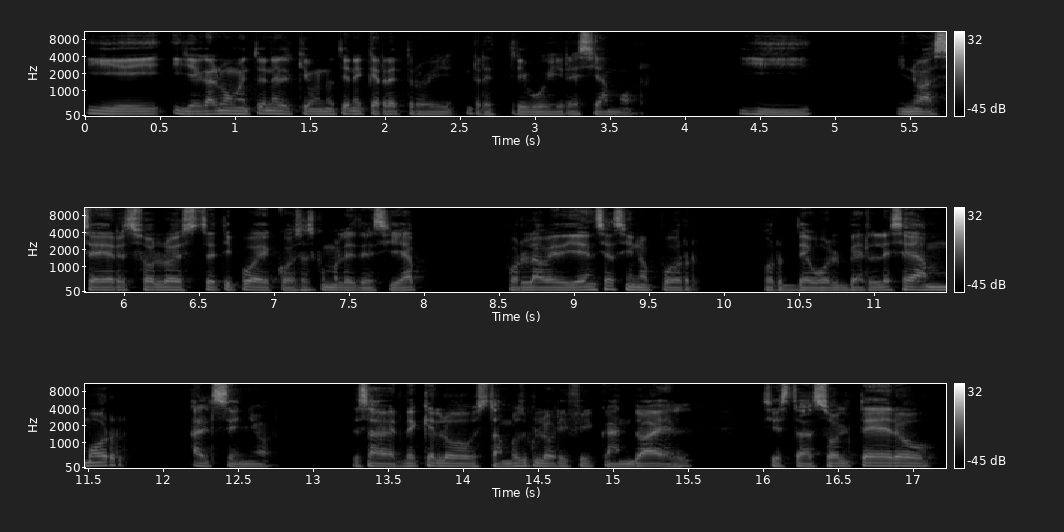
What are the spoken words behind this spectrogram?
Y, y llega el momento en el que uno tiene que retribuir, retribuir ese amor. Y, y no hacer solo este tipo de cosas, como les decía, por la obediencia, sino por, por devolverle ese amor al Señor de saber de que lo estamos glorificando a Él. Si estás soltero,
